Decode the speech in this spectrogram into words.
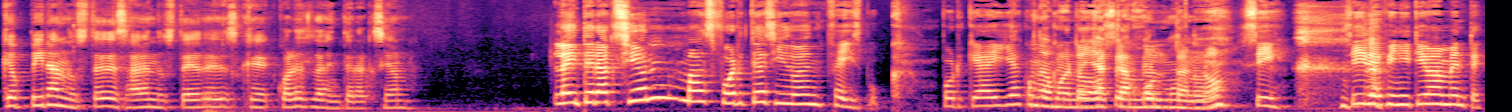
¿qué opinan de ustedes? ¿Saben de ustedes? ¿Qué, ¿Cuál es la interacción? La interacción más fuerte ha sido en Facebook, porque ahí ya como No, que bueno, todos ya se juntan, mundo, ¿no? ¿eh? Sí, sí, definitivamente.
